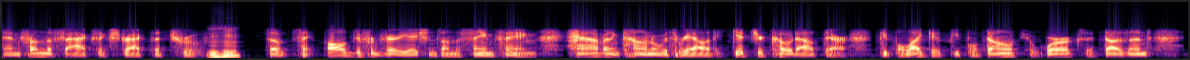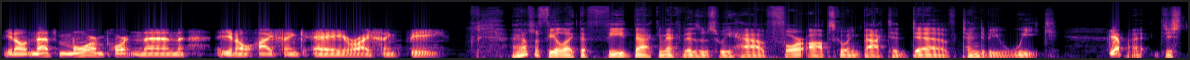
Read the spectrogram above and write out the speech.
and from the facts extract the truth. Mm-hmm. So all different variations on the same thing. Have an encounter with reality. Get your code out there. People like it. People don't. It works. It doesn't. You know, and that's more important than, you know, I think A or I think B. I also feel like the feedback mechanisms we have for ops going back to dev tend to be weak. Yep. Uh, just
